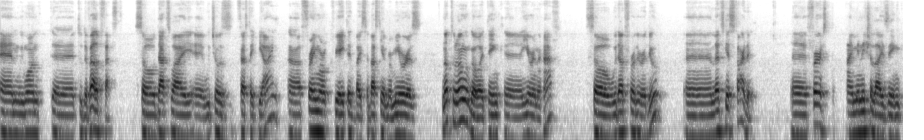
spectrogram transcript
and we want uh, to develop fast. So that's why we chose Fast API, a framework created by Sebastian Ramirez not too long ago, I think a year and a half. So without further ado, uh, let's get started. Uh, first, I'm initializing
